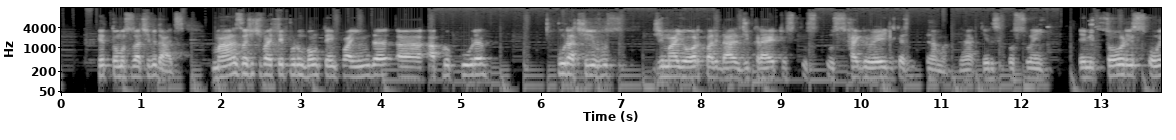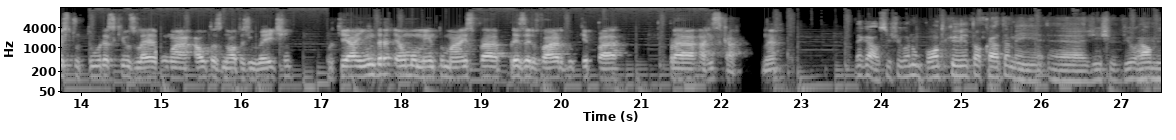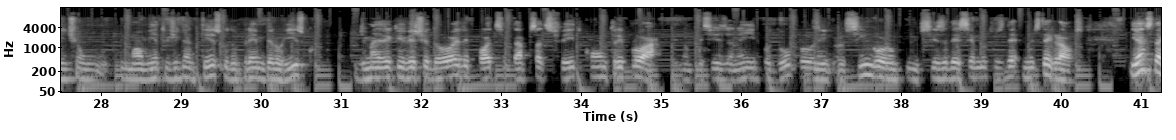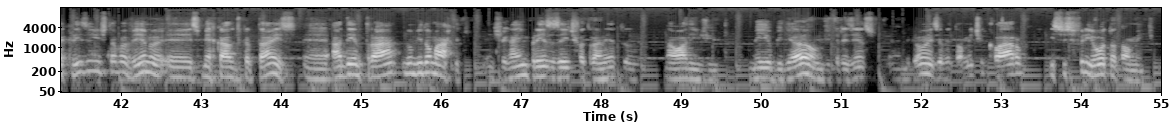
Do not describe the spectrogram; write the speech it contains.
retoma suas atividades. Mas a gente vai ter por um bom tempo ainda a, a procura por ativos de maior qualidade de créditos, os, os high grade que a gente chama, né? aqueles que possuem emissores ou estruturas que os levam a altas notas de rating, porque ainda é um momento mais para preservar do que para arriscar, né? Legal, você chegou num ponto que eu ia tocar também. É, a gente viu realmente um, um, aumento gigantesco do prêmio pelo risco, de maneira que o investidor ele pode estar satisfeito com um triplo A. Ele não precisa nem ir para o duplo, nem para o single, não precisa descer muitos, de, muitos degraus. E antes da crise, a gente estava vendo é, esse mercado de capitais é, adentrar no middle market, chegar em empresas aí de faturamento na ordem de meio bilhão, de 300 eh, milhões, eventualmente, claro, isso esfriou totalmente.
